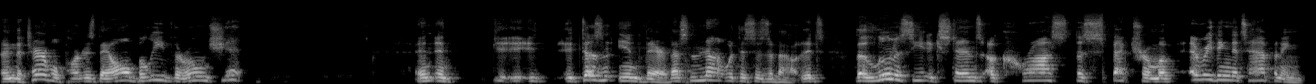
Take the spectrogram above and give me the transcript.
and the terrible part is they all believe their own shit. And and it, it doesn't end there. That's not what this is about. It's the lunacy extends across the spectrum of everything that's happening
